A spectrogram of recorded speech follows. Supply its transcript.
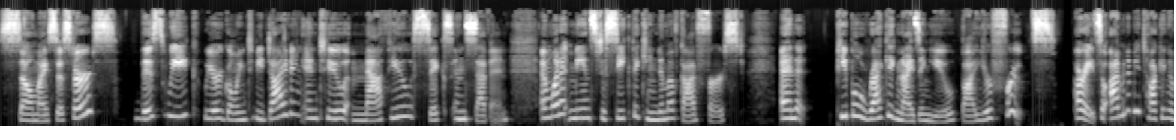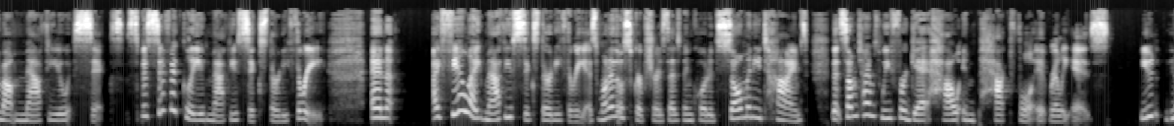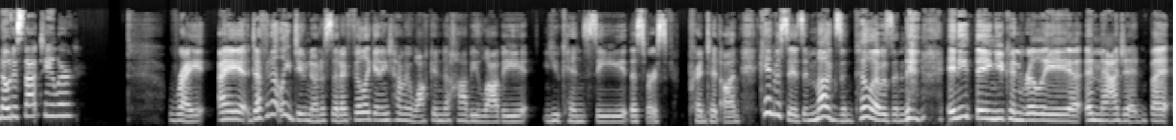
So, my sisters, this week, we are going to be diving into Matthew 6 and 7 and what it means to seek the kingdom of God first and people recognizing you by your fruits. All right, so I'm going to be talking about Matthew 6, specifically Matthew 6:33. And I feel like Matthew 6:33 is one of those scriptures that's been quoted so many times that sometimes we forget how impactful it really is. You notice that, Taylor? Right. I definitely do notice it. I feel like anytime I walk into Hobby Lobby, you can see this verse printed on canvases and mugs and pillows and anything you can really imagine. But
